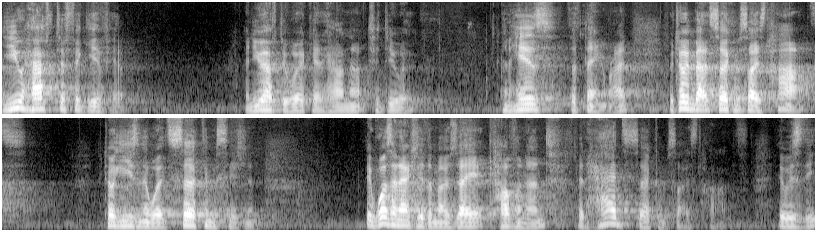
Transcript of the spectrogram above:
you have to forgive him. And you have to work out how not to do it. And here's the thing, right? We're talking about circumcised hearts talking using the word circumcision. It wasn't actually the Mosaic covenant that had circumcised hearts. It was the,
